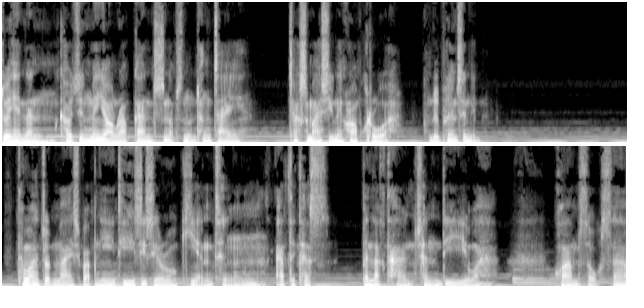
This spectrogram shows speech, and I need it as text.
ด้วยเหตุนั้นเขาจึงไม่ยอมรับการสนับสนุนทางใจ จากสมาชิกในครอบครัวหรือเพื่อนสนิทถ้าว่าจดหมายฉบับนี้ที่ซิเซโรเขียนถึงแอตติคัสเป็นหลักฐานชั้นดีว่า ความโศกเศร้า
